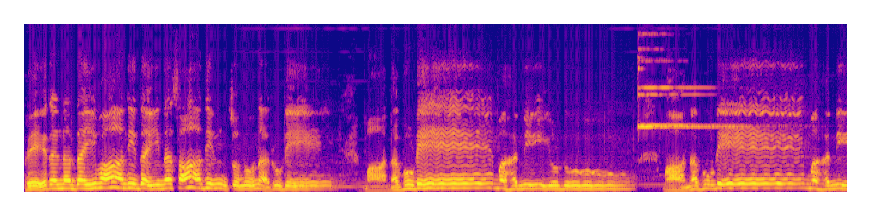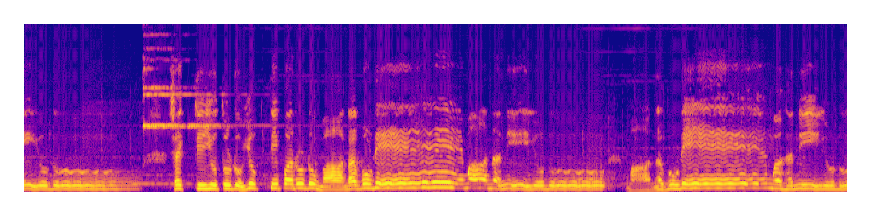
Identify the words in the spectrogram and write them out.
ప్రేరణ దైవానిదైన సాధించును నరుడే. మానవుడే మహనీయుడు. మానవుడే మహనీయుడు. శక్తియుతుడు యుక్తిపరుడు మానవుడే మాననీయుడు. మానవుడే మహనీయుడు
